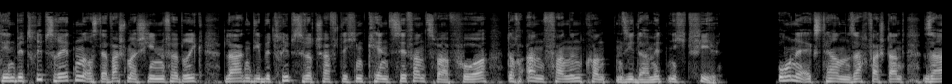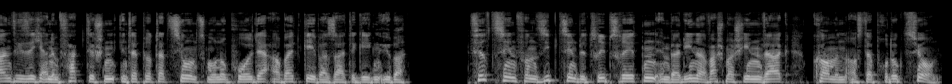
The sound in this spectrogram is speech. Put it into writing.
Den Betriebsräten aus der Waschmaschinenfabrik lagen die betriebswirtschaftlichen Kennziffern zwar vor, doch anfangen konnten sie damit nicht viel. Ohne externen Sachverstand sahen sie sich einem faktischen Interpretationsmonopol der Arbeitgeberseite gegenüber. 14 von 17 Betriebsräten im Berliner Waschmaschinenwerk kommen aus der Produktion.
